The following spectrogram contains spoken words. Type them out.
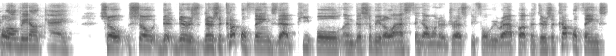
we'll be okay. So, so th- there's there's a couple things that people, and this will be the last thing I want to address before we wrap up. Is there's a couple things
